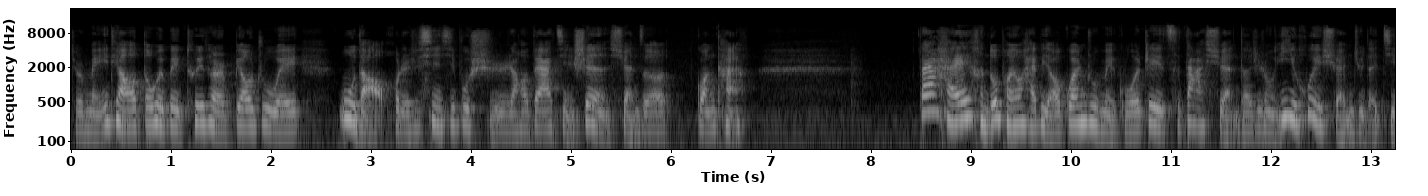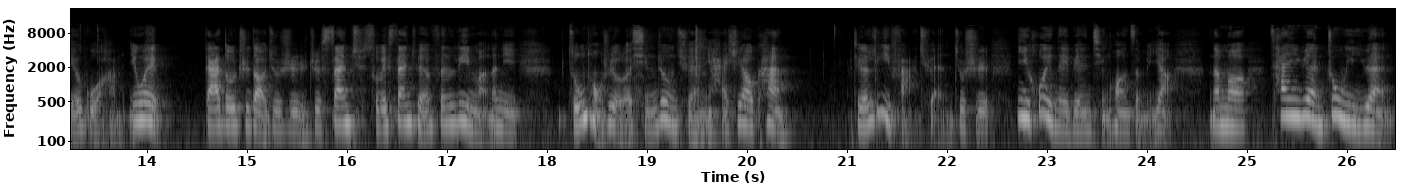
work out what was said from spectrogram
就是每一条都会被 Twitter 标注为误导或者是信息不实，然后大家谨慎选择观看。大家还很多朋友还比较关注美国这一次大选的这种议会选举的结果哈，因为。大家都知道，就是这三所谓三权分立嘛。那你总统是有了行政权，你还是要看这个立法权，就是议会那边情况怎么样？那么参议院、众议院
